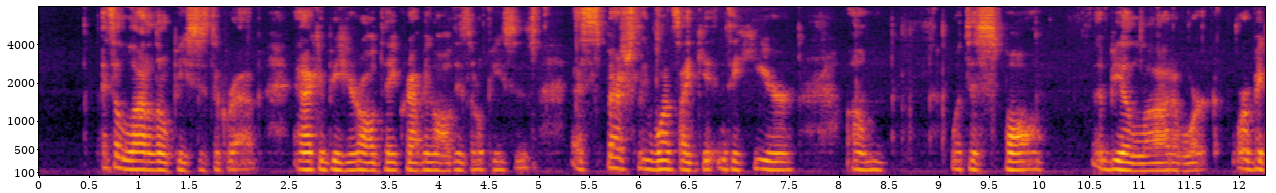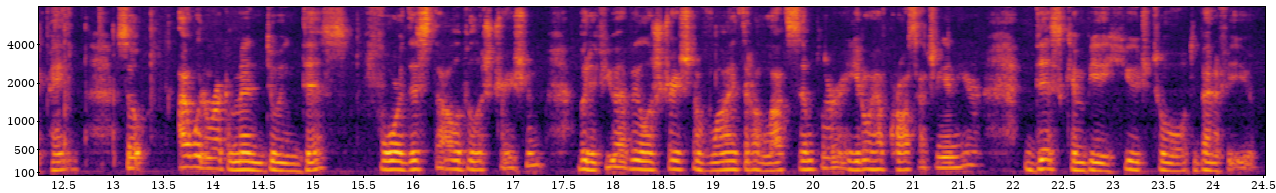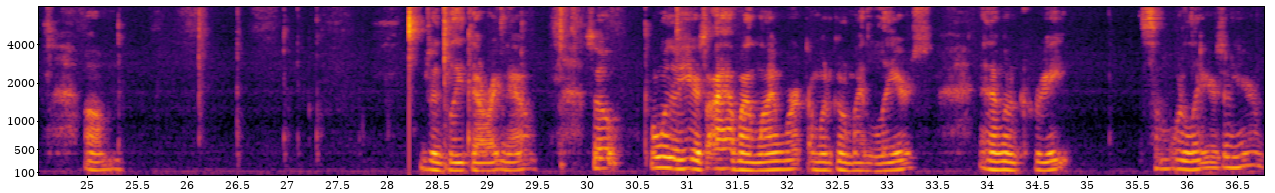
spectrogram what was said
it's a lot of little pieces to grab. And I could be here all day grabbing all these little pieces, especially once I get into here um, with this small. It'd be a lot of work or a big pain. So I wouldn't recommend doing this for this style of illustration. But if you have an illustration of lines that are a lot simpler and you don't have cross-hatching in here, this can be a huge tool to benefit you. Um, I'm going to delete that right now. So what I'm going to do here is I have my line work. I'm going to go to my layers and I'm going to create some more layers in here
